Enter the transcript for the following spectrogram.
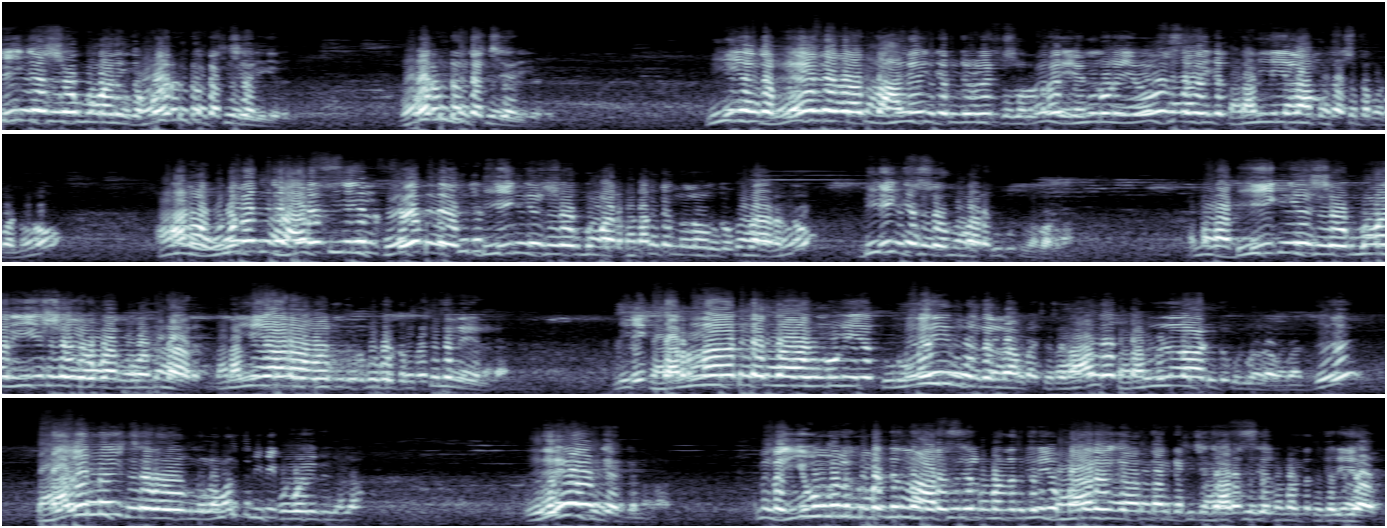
டி கே சிவகுமார் இங்க வரட்டு கச்சேரி இருக்கு. வரட்டு நீ அந்த மேகதாத்து அணை கட்டுவேன்னு சொல்ற என்னுடைய விவசாயிகள் தண்ணி இல்லாம கஷ்டப்படணும். ஆனா உனக்கு அரசியல் போட்டோக்கு டி கே சிவகுமார் பக்கத்துல வந்து உட்காரணும். டி கே சிவகுமார் கூப்பிட்டு வரலாம் ஆனா டி கே சிவகுமார் ஈஸ்வரபாக் வந்தார். தனியாரா வந்து போட்டு பிரச்சனை இல்ல. நீ கர்நாடகாவுடைய துணை முதலமைச்சராக தமிழ்நாட்டுக்குள்ள வந்து தலைமைச் செயலகங்களை வந்து நீ போயிருக்கலாம் இதே கேட்கணும் இல்ல இவங்களுக்கு மட்டும் அரசியல் பண்ண தெரியும் பாரதிய ஜனதா கட்சிக்கு அரசியல் பண்ண தெரியாது.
